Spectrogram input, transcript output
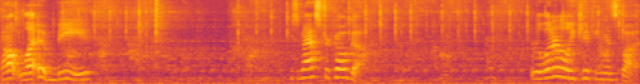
Not let him be. He's Master Koga. We're literally kicking his butt.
